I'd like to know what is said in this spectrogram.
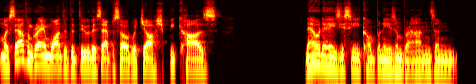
myself and Graham wanted to do this episode with Josh because nowadays you see companies and brands and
